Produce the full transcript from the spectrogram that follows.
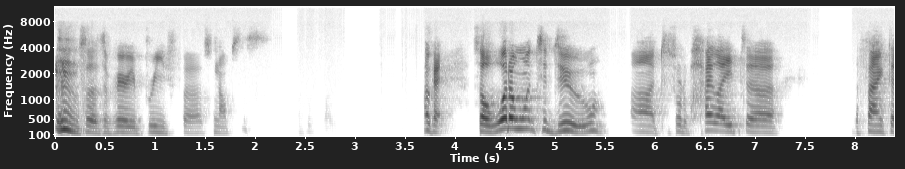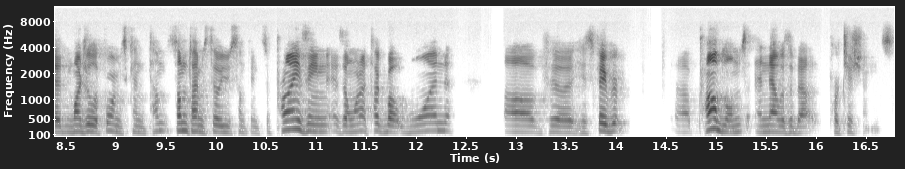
so that's a very brief uh, synopsis. Okay, so what I want to do uh, to sort of highlight uh, the fact that modular forms can sometimes tell you something surprising is I want to talk about one of uh, his favorite uh, problems, and that was about partitions.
